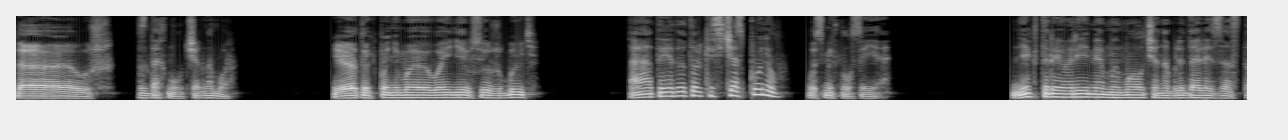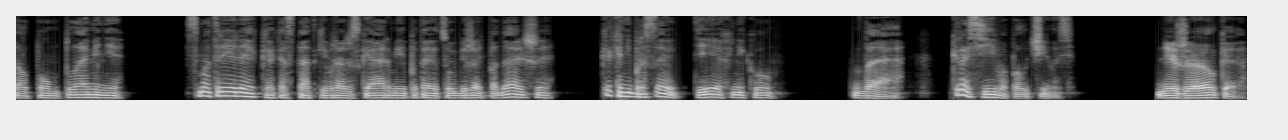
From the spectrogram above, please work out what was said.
«Да уж», — вздохнул Черномор. «Я так понимаю, войне все ж быть». «А ты это только сейчас понял?» — усмехнулся я. Некоторое время мы молча наблюдали за столпом пламени, Смотрели, как остатки вражеской армии пытаются убежать подальше, как они бросают технику. Да, красиво получилось. «Не жалко»,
